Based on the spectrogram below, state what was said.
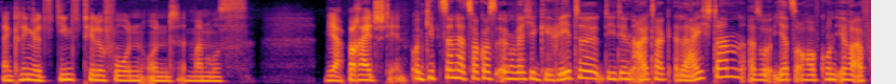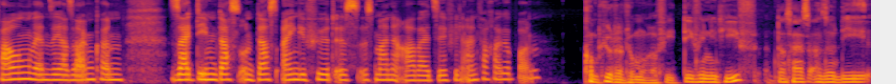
Dann klingelt das Diensttelefon und man muss ja, bereitstehen. Und gibt es denn, Herr Zockers, irgendwelche Geräte, die den Alltag erleichtern? Also jetzt auch aufgrund Ihrer Erfahrungen werden Sie ja sagen können, seitdem das und das eingeführt ist, ist meine Arbeit sehr viel einfacher geworden? Computertomographie, definitiv. Das heißt also die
